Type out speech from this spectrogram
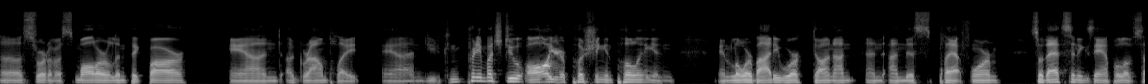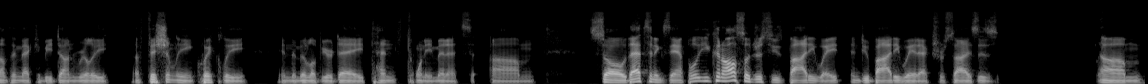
a, sort of a smaller Olympic bar, and a ground plate, and you can pretty much do all your pushing and pulling and and lower body work done on on, on this platform. So that's an example of something that can be done really efficiently and quickly in the middle of your day, 10 20 minutes. Um, so that's an example. You can also just use body weight and do body weight exercises Um,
